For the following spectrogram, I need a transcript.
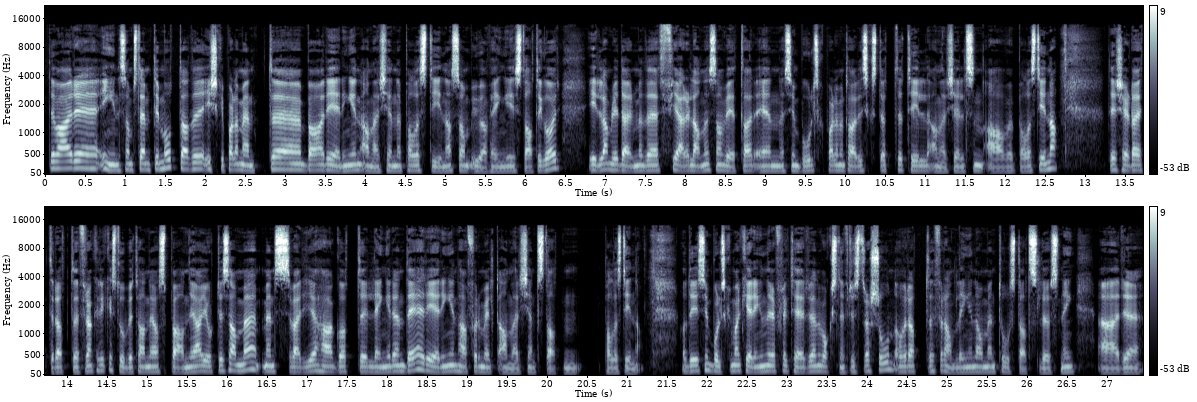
Det var ingen som stemte imot da det irske parlamentet ba regjeringen anerkjenne Palestina som uavhengig stat i går. Irland blir dermed det fjerde landet som vedtar en symbolsk parlamentarisk støtte til anerkjennelsen av Palestina. Det skjer da etter at Frankrike, Storbritannia og Spania har gjort det samme, mens Sverige har gått lenger enn det. Regjeringen har formelt anerkjent staten Palestina. Og De symbolske markeringene reflekterer en voksende frustrasjon over at forhandlingene om en tostatsløsning er eh,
